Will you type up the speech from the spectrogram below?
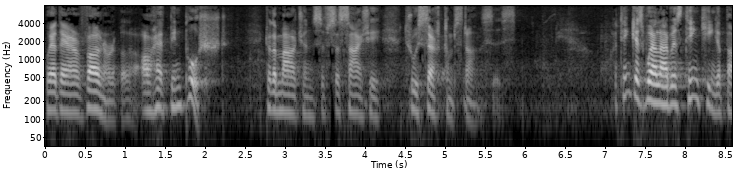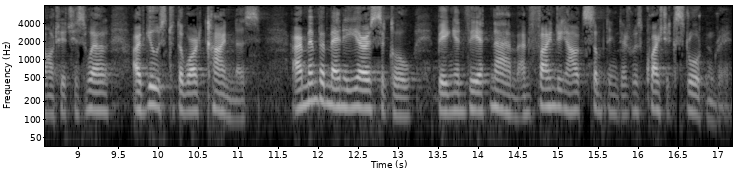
where they are vulnerable or have been pushed to the margins of society through circumstances. I think as well, I was thinking about it as well. I've used the word kindness. I remember many years ago being in Vietnam and finding out something that was quite extraordinary.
